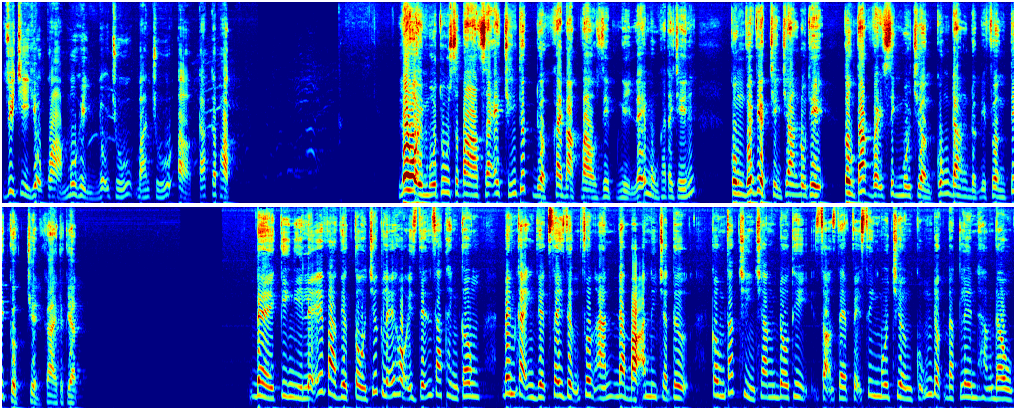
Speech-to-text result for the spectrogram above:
duy trì hiệu quả mô hình nội trú bán trú ở các cấp học. Lễ hội mùa thu Sapa sẽ chính thức được khai mạc vào dịp nghỉ lễ mùng 2 tháng 9. Cùng với việc chỉnh trang đô thị, công tác vệ sinh môi trường cũng đang được địa phương tích cực triển khai thực hiện. Để kỳ nghỉ lễ và việc tổ chức lễ hội diễn ra thành công, bên cạnh việc xây dựng phương án đảm bảo an ninh trật tự, công tác chỉnh trang đô thị, dọn dẹp vệ sinh môi trường cũng được đặt lên hàng đầu.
